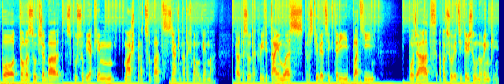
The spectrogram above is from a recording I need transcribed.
po tohle jsou třeba způsoby, jakým máš pracovat s nějakýma technologiemi. Jo, to jsou takové ty timeless prostě věci, které platí pořád a pak jsou věci, které jsou novinky.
